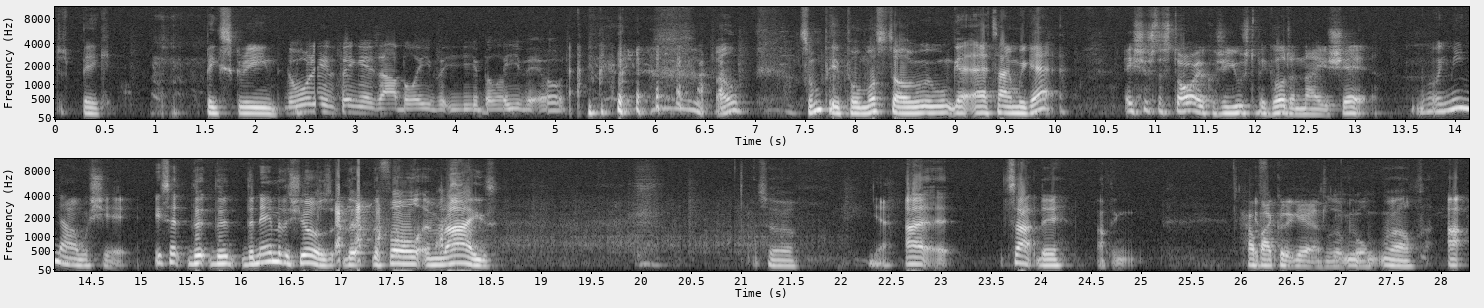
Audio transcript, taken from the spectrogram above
just big, big screen. The worrying thing is, I believe that you believe it. Oh, Well, some people must, or we won't get airtime we get. It's just a story because you used to be good and now you're shit. What do you mean now we're shit? He said the, the, the name of the show's the, the Fall and Rise. So, yeah. I, uh, Saturday, I think How If- bad could it get against Liverpool? Well, I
